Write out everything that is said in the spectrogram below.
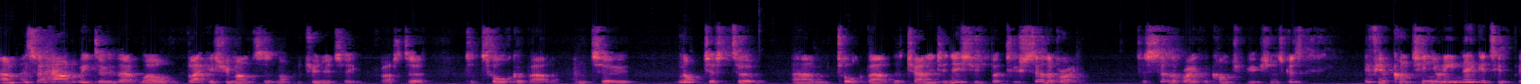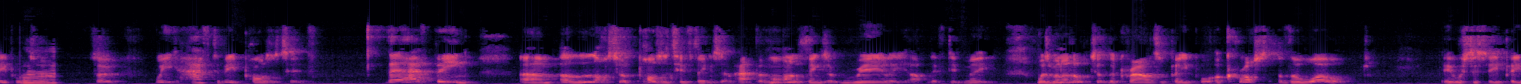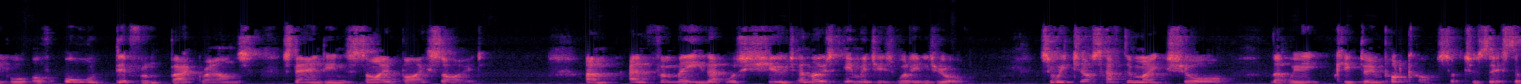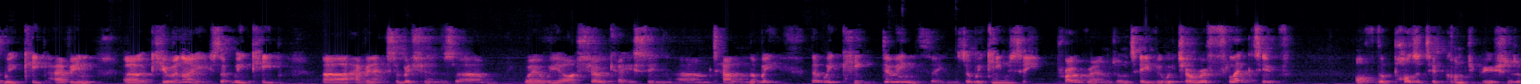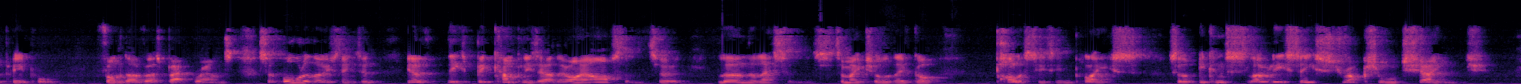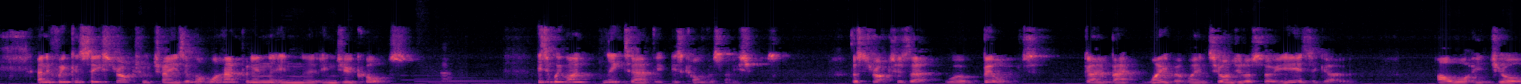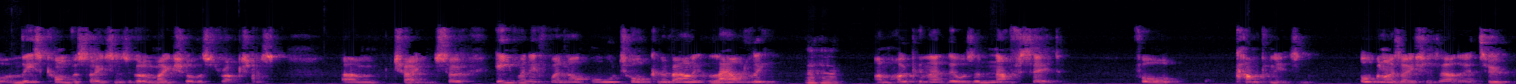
Um, and so, how do we do that? Well, Black History Month is an opportunity for us to, to talk about it and to not just to um, talk about the challenging issues, but to celebrate, to celebrate the contributions. Because if you're continually negative, people mm. so we have to be positive. There have been um, a lot of positive things that have happened. One of the things that really uplifted me was when I looked at the crowds of people across the world. It was to see people of all different backgrounds standing side by side. Um, and for me, that was huge. And those images will endure. So we just have to make sure that we keep doing podcasts such as this, that we keep having uh, Q and A's, that we keep uh, having exhibitions um, where we are showcasing um, talent, that we that we keep doing things, that we keep mm. seeing programs on TV which are reflective of the positive contributions of people from diverse backgrounds. So all of those things, and you know, these big companies out there, I ask them to learn the lessons to make sure that they've got policies in place so that we can slowly see structural change. And if we can see structural change, then what will happen in, in, in due course is that we won't need to have these conversations. The structures that were built going back way back when, 200 or so years ago, are what endure. And these conversations have got to make sure the structures um, change. So even if we're not all talking about it loudly, mm-hmm. I'm hoping that there was enough said for companies organisations out there to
